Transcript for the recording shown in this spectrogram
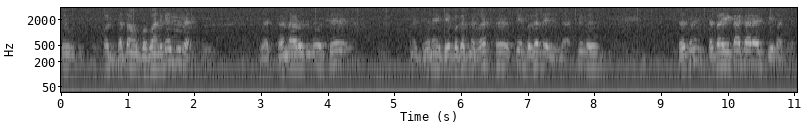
શું? પણ છતાં હું ભગવાન બે જુદા. વસ થનારો જુદો છે અને જેને જે ભગત ને રસ થયો તે ભગત એ જુદા શું કહ્યું? છતાં એકાકાર જ છે પાછળ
